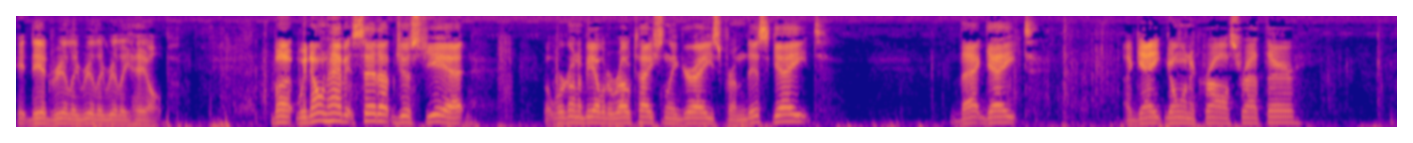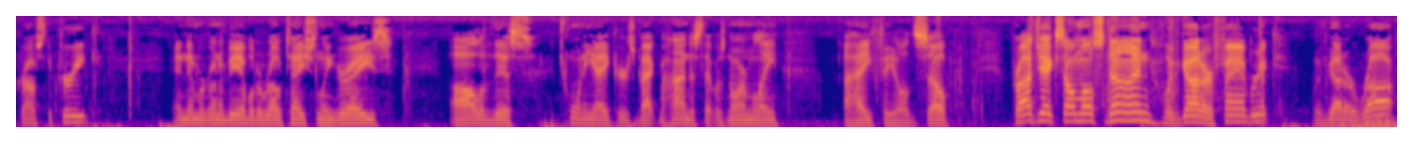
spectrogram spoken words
it did really really really help but we don't have it set up just yet, but we're gonna be able to rotationally graze from this gate, that gate, a gate going across right there, across the creek, and then we're gonna be able to rotationally graze all of this 20 acres back behind us that was normally a hay field. So project's almost done. We've got our fabric, we've got our rock.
